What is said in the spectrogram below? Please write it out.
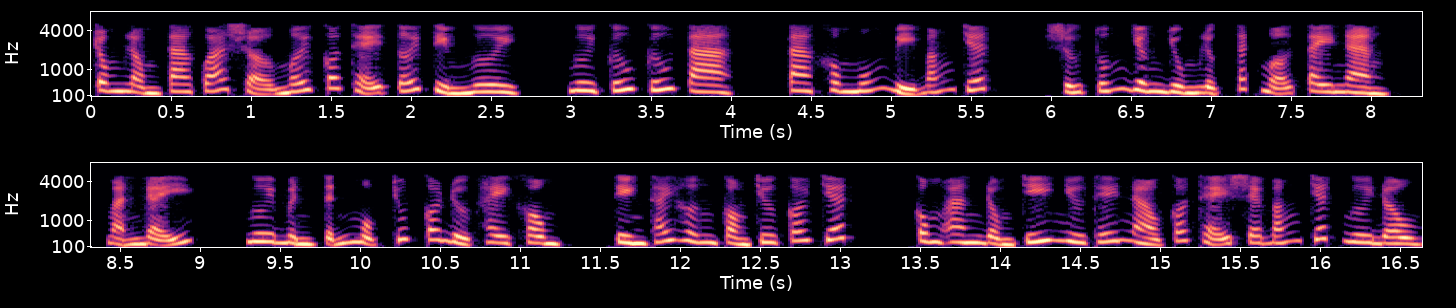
trong lòng ta quá sợ mới có thể tới tìm ngươi, ngươi cứu cứu ta, ta không muốn bị bắn chết, sử tuấn dân dùng lực tách mở tay nàng, mạnh đẩy, ngươi bình tĩnh một chút có được hay không, tiền Thái Hưng còn chưa có chết, công an đồng chí như thế nào có thể sẽ bắn chết ngươi đâu,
